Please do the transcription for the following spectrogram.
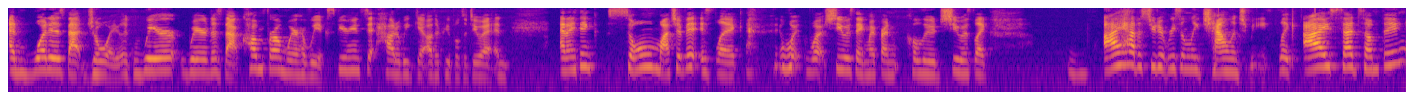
And what is that joy? Like where, where does that come from? Where have we experienced it? How do we get other people to do it? And, and I think so much of it is like what, what she was saying, my friend Khalud, she was like, I had a student recently challenge me. Like I said something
